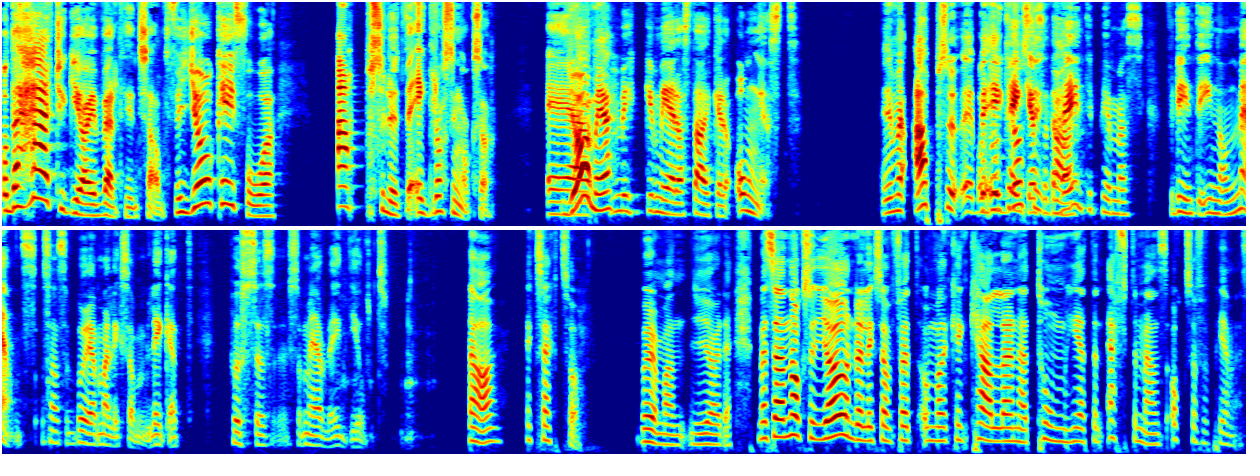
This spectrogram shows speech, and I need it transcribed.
Och det här tycker jag är väldigt intressant, för jag kan ju få absolut vid ägglossning också. Eh, Jag med. Mycket mera starkare ångest. nej, men absolut. Och då tänker jag så att det här är inte PMS, för det är inte innan mens. Och sen så börjar man liksom lägga ett pussel som en jävla idiot. Ja, exakt så börjar man ju göra det. Men sen också, jag undrar liksom för att om man kan kalla den här tomheten efter mens också för PMS.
